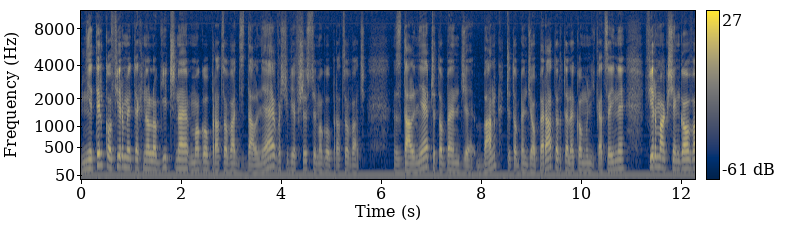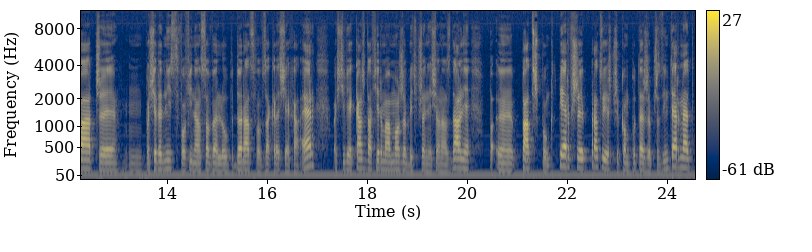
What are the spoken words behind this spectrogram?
Nie tylko firmy technologiczne mogą pracować zdalnie, właściwie wszyscy mogą pracować zdalnie, czy to będzie bank, czy to będzie operator telekomunikacyjny, firma księgowa, czy mm, pośrednictwo finansowe lub doradztwo w zakresie HR. Właściwie każda firma może być przeniesiona zdalnie. Y, patrz punkt pierwszy, pracujesz przy komputerze przez internet,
